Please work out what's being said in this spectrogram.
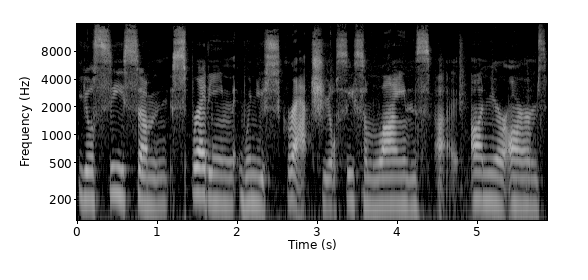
you'll see some spreading when you scratch. You'll see some lines uh, on your arms.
